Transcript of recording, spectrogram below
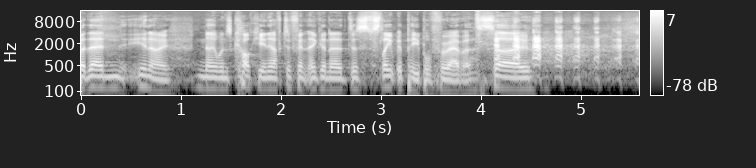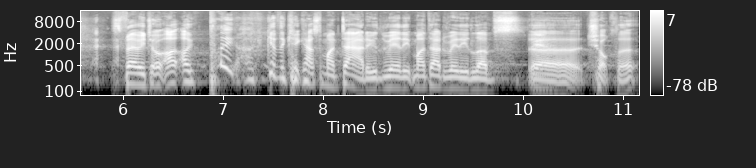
But then you know no one's cocky enough to think they're gonna just sleep with people forever. So. It's very. I, I, probably, I could give the Kit Kats to my dad, who really, my dad really loves uh, chocolate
